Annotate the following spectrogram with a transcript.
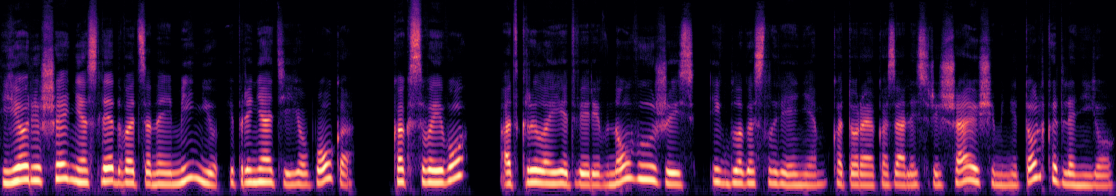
Ее решение следовать за Наиминью и принять ее Бога как своего открыло ей двери в новую жизнь и к благословениям, которые оказались решающими не только для нее,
